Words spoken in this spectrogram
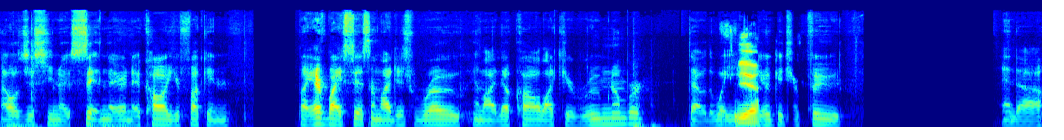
I was just you know sitting there and they call your fucking like everybody sits in like this row and like they'll call like your room number that the way you Yeah. can go get your food. And uh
